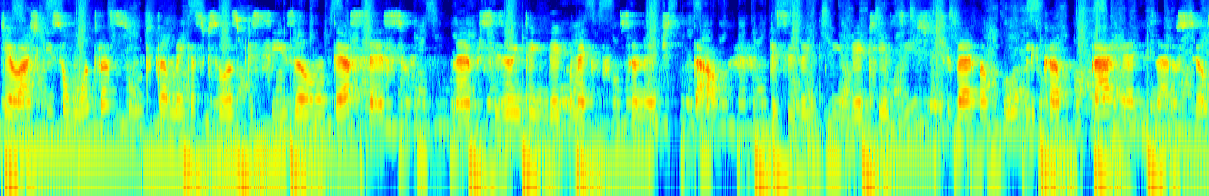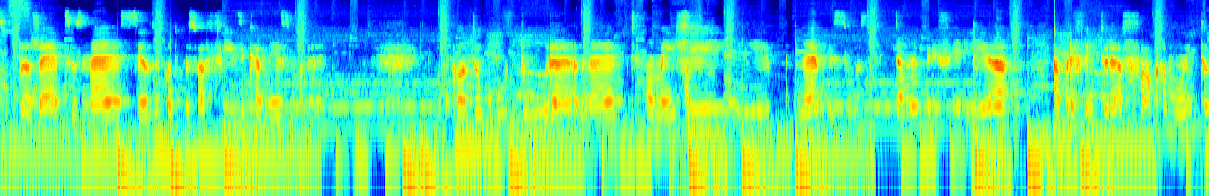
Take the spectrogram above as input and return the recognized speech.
Que eu acho que isso é um outro assunto também que as pessoas precisam ter acesso, né? Precisam entender como é que funciona o edital, precisam entender que existe verba pública para realizar os seus projetos, né? Seus enquanto pessoa física mesmo, né? Enquanto cultura, né? Principalmente né, pessoas que estão na periferia, a prefeitura foca muito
